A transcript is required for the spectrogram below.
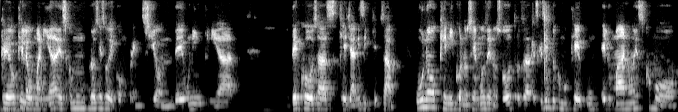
creo que la humanidad es como un proceso de comprensión de una infinidad de cosas que ya ni siquiera, o sea, uno que ni conocemos de nosotros, es que siento como que el humano es como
